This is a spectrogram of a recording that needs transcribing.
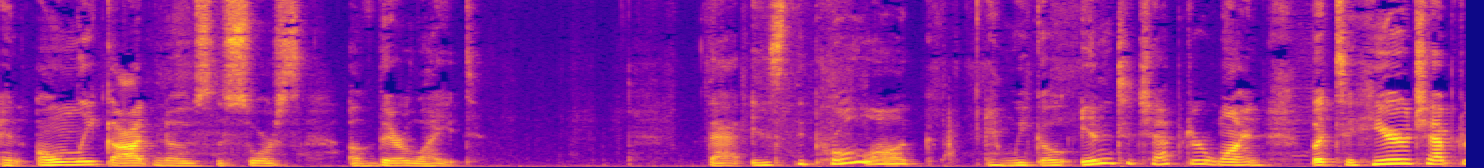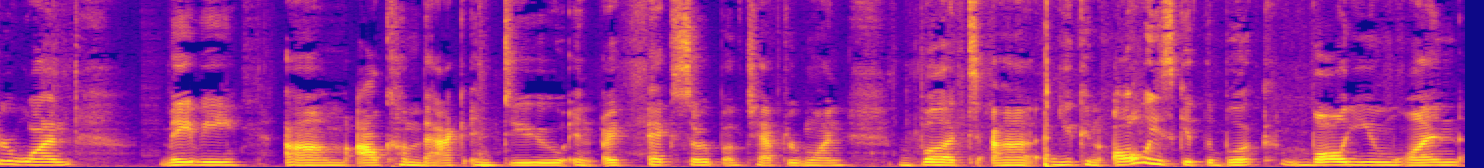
and only God knows the source of their light. That is the prologue, and we go into chapter one. But to hear chapter one, maybe um, I'll come back and do an excerpt of chapter one. But uh, you can always get the book, volume one,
